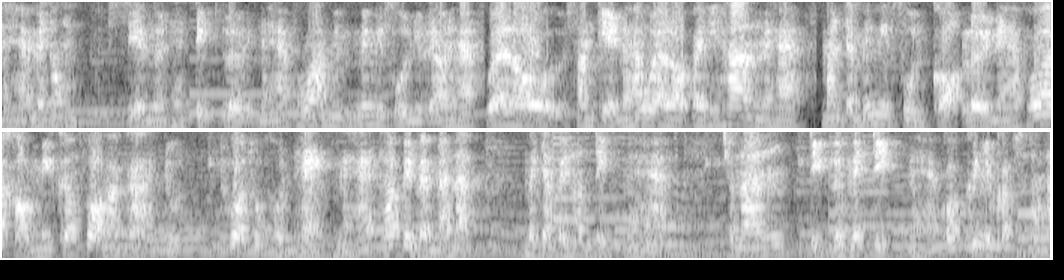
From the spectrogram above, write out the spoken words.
นะฮะไม่ต้องเสียเงินให้ติดเลยนะฮะเพราะว่าไม่ไม่มีฝุ่นอยู่แล้วนะฮะเวลาเราสังเกตนะฮะเวลาเราไปที่ห้างนะฮะมันจะไม่มีฝุ่นเกาะเลยนะฮะเพราะว่าเขามีเครื่องฟอกอากาศอยู่ทั่วทุกคนแห่งนะฮะถ้าเป็นแบบนั้นอะ ไม่จำเป็นต้องติดนะฮะฉะนั้นติดหรือไม่ติดนะฮะก็ขึ้นอยู่กับสถาน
